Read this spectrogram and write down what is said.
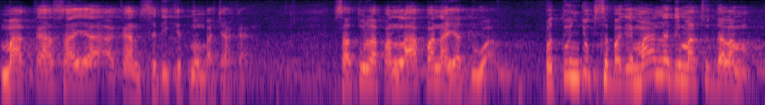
maka saya akan sedikit membacakan. 188 ayat 2. Petunjuk sebagaimana dimaksud dalam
